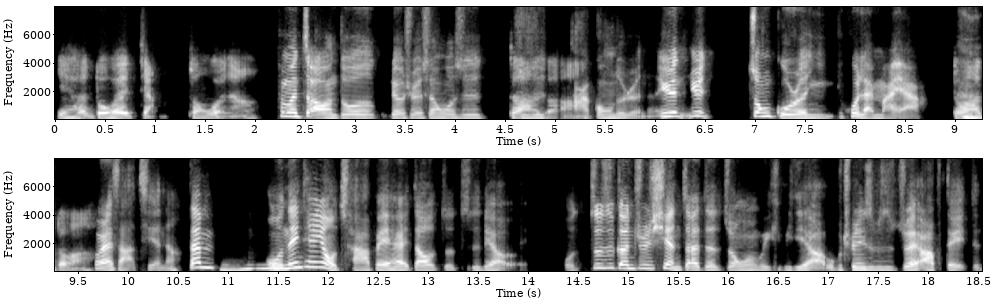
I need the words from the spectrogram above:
也很多会讲中文啊，他们找很多留学生或是就是打工的人，因为因为中国人会来买啊，对啊 对啊。会来撒钱啊。但嗯我那天有查北海道的资料、欸，我这是根据现在的中文 Wikipedia，我不确定是不是最 update 的，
